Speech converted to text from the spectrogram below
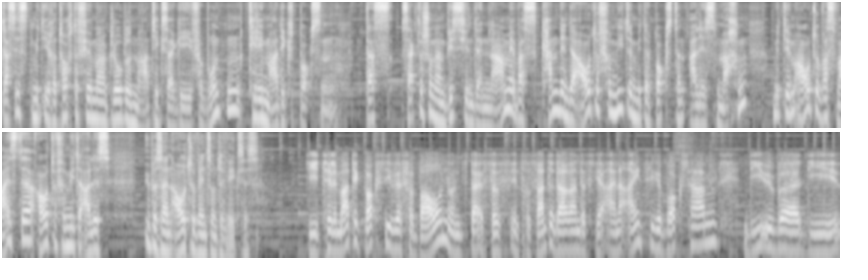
Das ist mit ihrer Tochterfirma Global Matix AG verbunden. Telematikboxen. Das sagt ja schon ein bisschen der Name. Was kann denn der Autovermieter mit der Box dann alles machen mit dem Auto? Was weiß der Autovermieter alles über sein Auto, wenn es unterwegs ist? Die Telematik-Box, die wir verbauen, und da ist das Interessante daran, dass wir eine einzige Box haben, die über die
